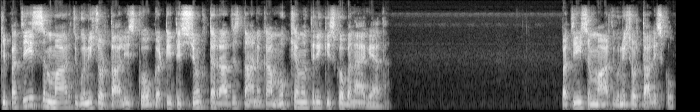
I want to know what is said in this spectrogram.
कि 25 मार्च उन्नीस सौ अड़तालीस को गठित संयुक्त राजस्थान का मुख्यमंत्री किसको बनाया गया था? 25 मार्च उन्नीस सौ अड़तालीस को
